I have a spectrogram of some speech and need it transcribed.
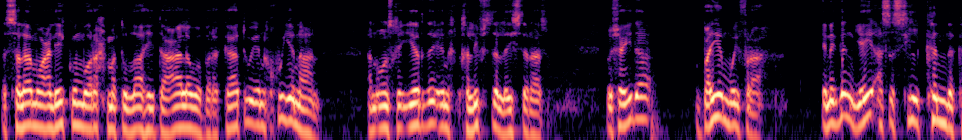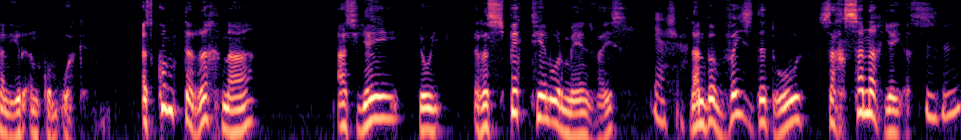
Assalamu alaykum wa rahmatullahi ta'ala wa barakatuh en goeienaand aan ons geëerde en geliefde luisteraars. Nou Shahida, baie mooi vraag. En ek dink jy as 'n sielkundige kan hier inkom ook. As kom terug na as jy jou respek teenoor mens wys, Ja, Sheikh. dan bewys dit hoe sagsinnig jy is. Mhm. Mm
